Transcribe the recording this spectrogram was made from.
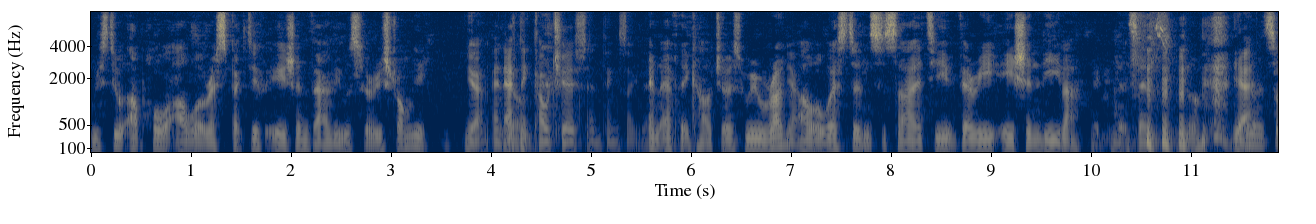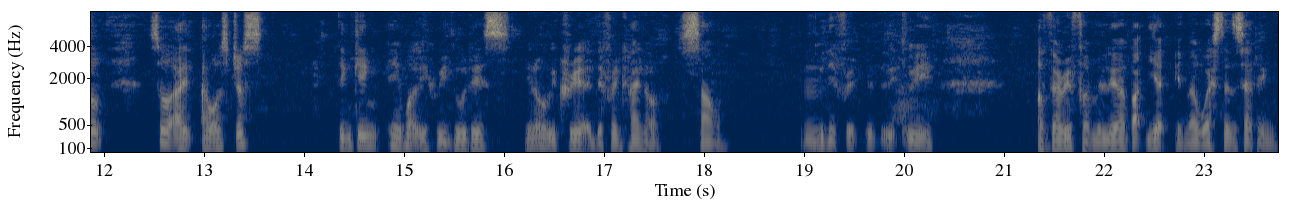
we still uphold our respective Asian values very strongly. Yeah. And you know. ethnic cultures and things like that. and ethnic cultures. We run Yeah. our Western society very Asianly lah, like in that sense, you know. yeah. You know, So, so I, I was just thinking, hey, what if we do this? You know, we create a different kind of sound. We Mm. different, we, we, we are very familiar, but yet in a Western setting.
